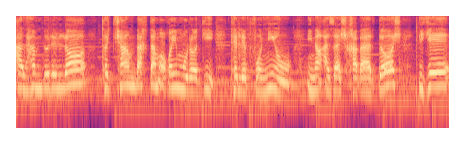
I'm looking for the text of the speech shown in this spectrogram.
الحمدلله تا چند وقتم آقای مرادی تلفنی و اینا ازش خبر داشت دیگه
